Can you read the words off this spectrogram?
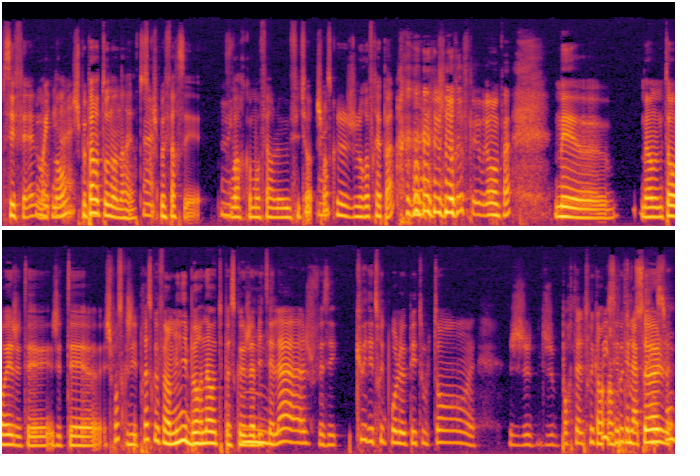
c'est fait Oui, maintenant. ouais, je peux pas retourner en arrière. Tout ce que je peux faire, c'est Oui. voir comment faire le futur. Je Ouais. pense que je le referai pas. Je le referai vraiment pas. Mais euh, mais en même temps, ouais, j'étais j'étais. euh, je pense que j'ai presque fait un mini burn-out parce que Mhm. j'habitais là, je faisais que des trucs pour le P tout le temps. Je, je portais le truc un, Oui, un peu toute la seule. pression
